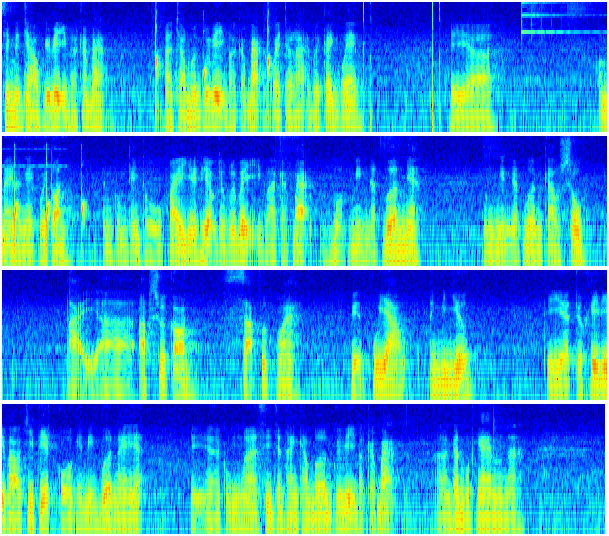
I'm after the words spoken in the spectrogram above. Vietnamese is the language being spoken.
Xin mến chào quý vị và các bạn. À, Chào mừng quý vị và các bạn quay trở lại với kênh của em. Thì à, hôm nay là ngày cuối tuần Em cũng tranh thủ quay giới thiệu cho quý vị và các bạn một miếng đất vườn nhé. Một miếng đất vườn cao su Tại à, ấp Suối Con, xã Phước Hòa, huyện Phú Giáo, tỉnh Bình Dương. Thì à, trước khi đi vào chi tiết của cái miếng vườn này á thì à, cũng à, xin chân thành cảm ơn quý vị và các bạn à, gần 1.000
